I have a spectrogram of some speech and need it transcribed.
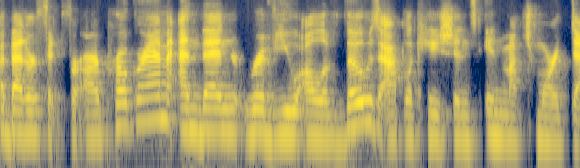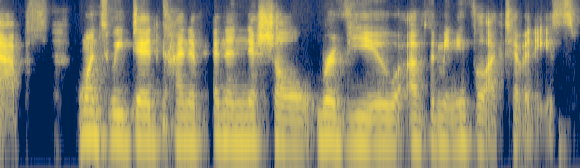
a better fit for our program and then review all of those applications in much more depth once we did kind of an initial review of the meaningful activities.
